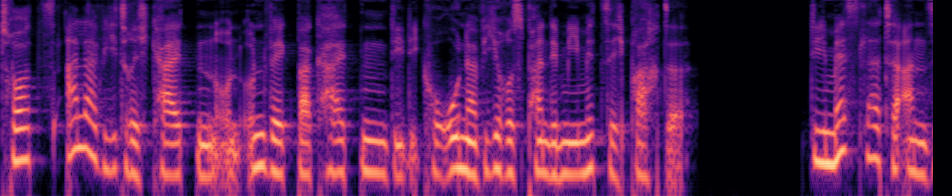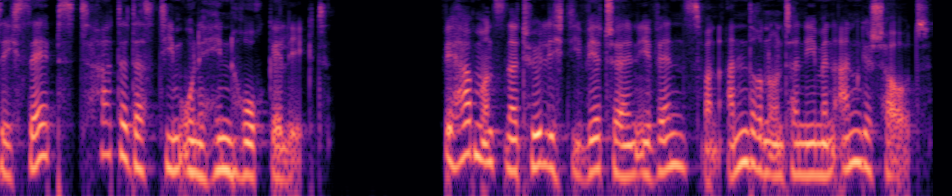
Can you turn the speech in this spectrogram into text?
Trotz aller Widrigkeiten und Unwägbarkeiten, die die Coronavirus-Pandemie mit sich brachte. Die Messlatte an sich selbst hatte das Team ohnehin hochgelegt. Wir haben uns natürlich die virtuellen Events von anderen Unternehmen angeschaut.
